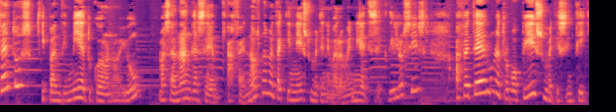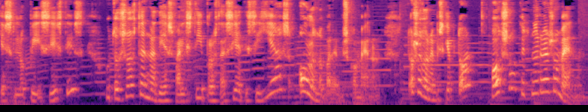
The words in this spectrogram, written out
Φέτος, η πανδημία του κορονοϊού μας ανάγκασε αφενός να μετακινήσουμε την ημερομηνία της εκδήλωσης, αφετέρου να τροποποιήσουμε τις συνθήκες υλοποίησής της, ούτως ώστε να διασφαλιστεί η προστασία της υγείας όλων των παρεμπισκομένων, τόσο των επισκεπτών όσο και των εργαζομένων.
